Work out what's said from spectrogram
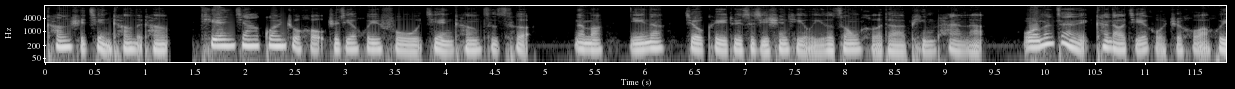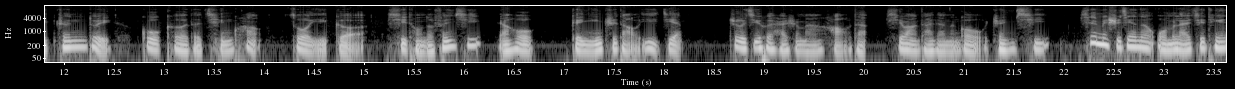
康是健康的康。添加关注后，直接恢复健康自测，那么您呢就可以对自己身体有一个综合的评判了。我们在看到结果之后啊，会针对顾客的情况做一个系统的分析，然后给您指导意见。这个机会还是蛮好的，希望大家能够珍惜。下面时间呢，我们来接听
